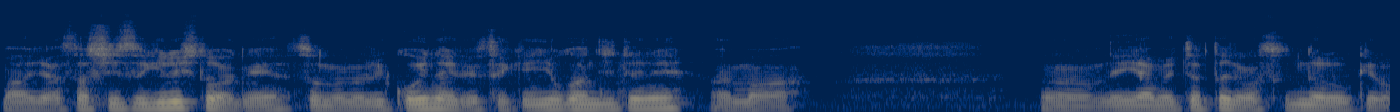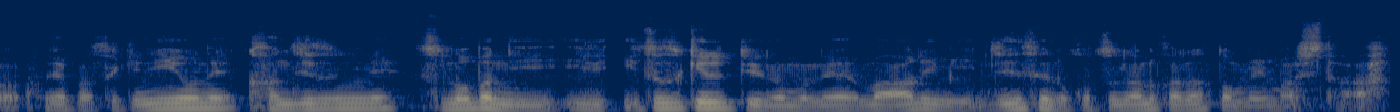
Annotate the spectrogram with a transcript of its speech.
まあ優しすぎる人はねその乗り越えないで責任を感じてねあまあ、うんね、やめちゃったりはするんだろうけどやっぱ責任をね感じずにねその場にい続けるっていうのもねまあある意味人生のコツなのかなと思いました。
